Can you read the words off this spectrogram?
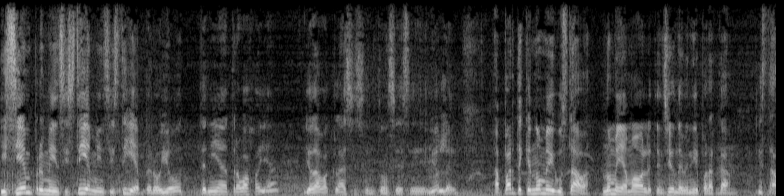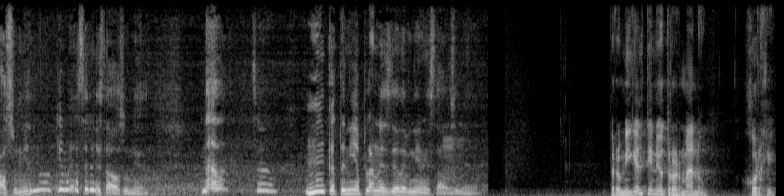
Y siempre me insistía, me insistía, pero yo tenía trabajo allá, yo daba clases, entonces eh, yo le... Aparte que no me gustaba, no me llamaba la atención de venir para acá. Estados Unidos? No, ¿qué voy a hacer en Estados Unidos? Nada, o sea, nunca tenía planes de venir a Estados Unidos. Pero Miguel tiene otro hermano, Jorge,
